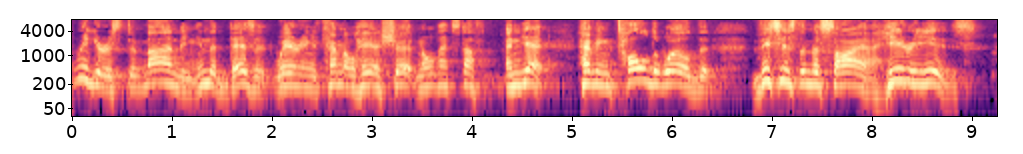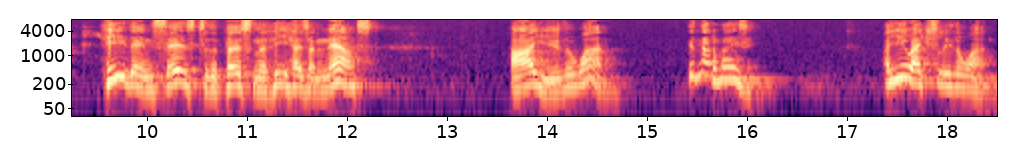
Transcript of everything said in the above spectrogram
rigorous, demanding, in the desert, wearing a camel hair shirt and all that stuff. And yet, having told the world that this is the Messiah, here he is, he then says to the person that he has announced, Are you the one? Isn't that amazing? Are you actually the one?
